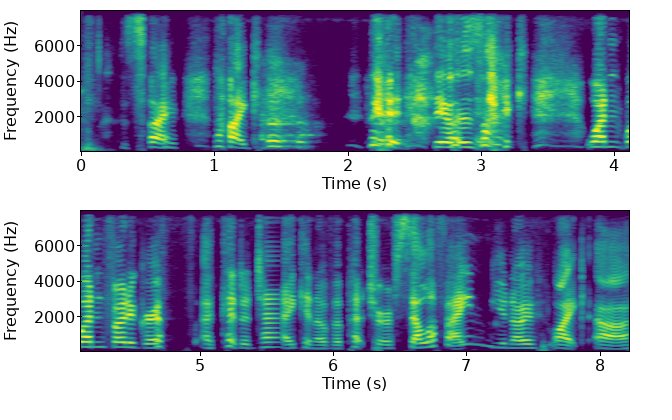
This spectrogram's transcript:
So like there was like one one photograph a kid had taken of a picture of cellophane you know like uh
